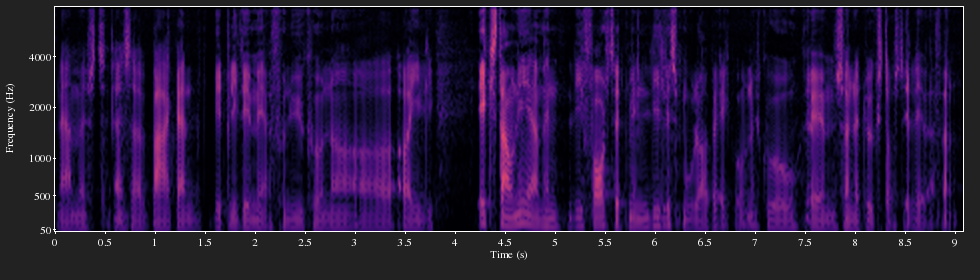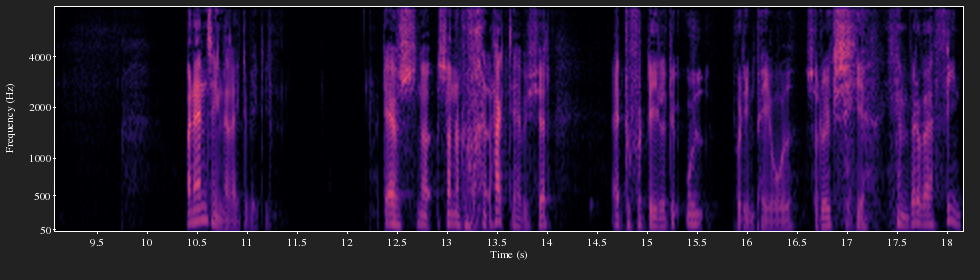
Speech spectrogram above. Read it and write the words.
nærmest, mm. altså bare gerne vil blive ved med at få nye kunder, og, og egentlig ikke stagnere, men lige fortsætte med en lille smule opadgående kurve, ja. øhm, sådan at du ikke står stille i hvert fald. Og en anden ting, der er rigtig vigtigt, det er jo så, så når du har lagt det her budget, at du fordeler det ud på din periode, så du ikke siger, jamen ved du hvad, fint,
